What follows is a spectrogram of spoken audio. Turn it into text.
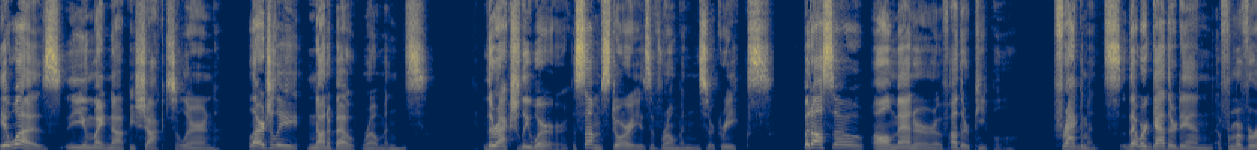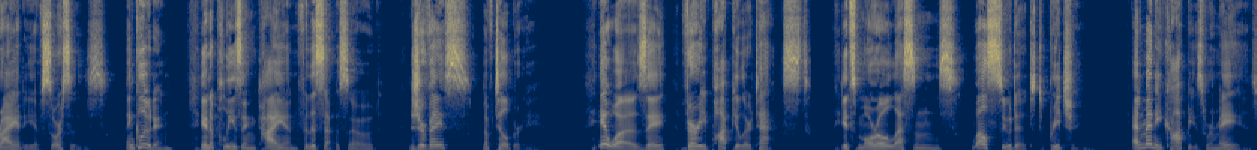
It was, you might not be shocked to learn, largely not about Romans. There actually were some stories of Romans or Greeks, but also all manner of other people fragments that were gathered in from a variety of sources, including, in a pleasing tie in for this episode, Gervase of Tilbury. It was a very popular text, its moral lessons well suited to preaching, and many copies were made.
